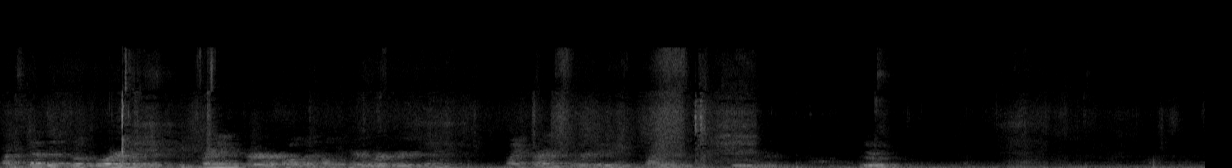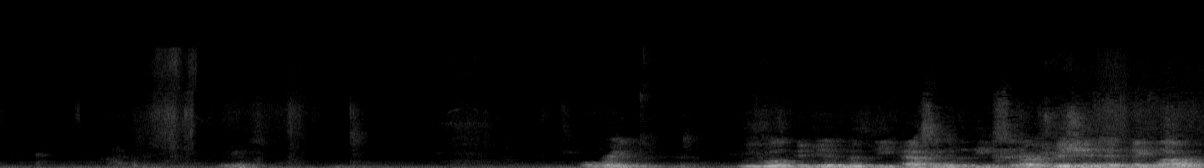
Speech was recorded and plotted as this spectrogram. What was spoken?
I've said this before, but just keep praying for all the healthcare workers and my friends who are getting fired. Yeah. Yes. All right. We will begin with the And our tradition at Mayflower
